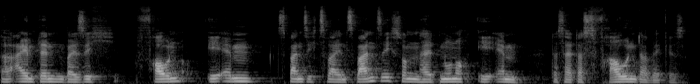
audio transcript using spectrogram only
äh, einblenden bei sich Frauen-EM 2022, sondern halt nur noch EM, dass halt das Frauen da weg ist.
